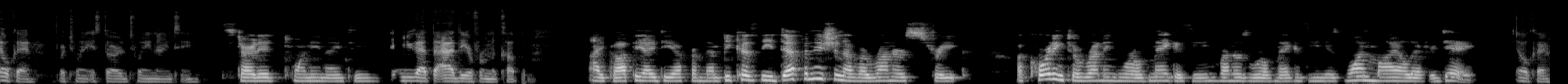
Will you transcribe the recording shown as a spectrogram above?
Okay. For 20, it started 2019. Started 2019. And you got the idea from the couple. I got the idea from them because the definition of a runner's streak, according to Running World magazine, Runner's World magazine, is one mile every day. Okay.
